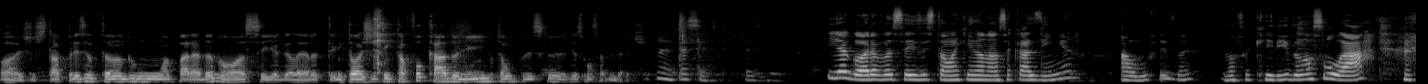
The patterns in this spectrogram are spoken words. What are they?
ó, a gente está apresentando uma parada nossa e a galera. Tem, então a gente tem que estar tá focado ali, então por isso que é responsabilidade. É, tá certo, tá certo. E agora vocês estão aqui na nossa casinha, a UFES, né? Nosso querido, nosso lar.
